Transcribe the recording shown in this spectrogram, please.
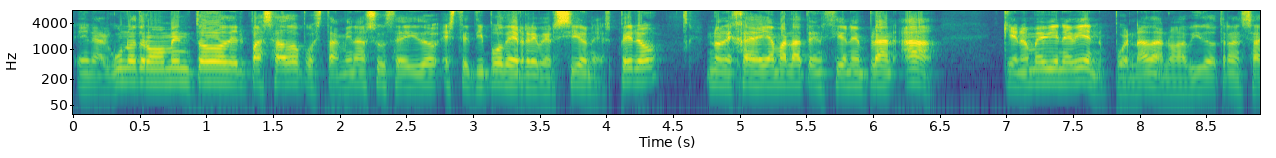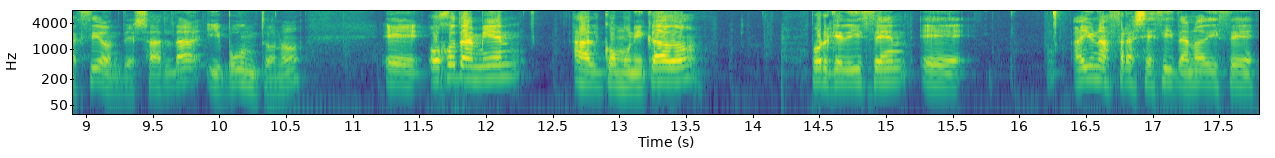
En algún otro momento del pasado, pues también han sucedido este tipo de reversiones. Pero no deja de llamar la atención en plan, ah, que no me viene bien. Pues nada, no ha habido transacción de salda y punto, ¿no? Eh, ojo también al comunicado, porque dicen, eh, hay una frasecita, ¿no? Dice,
